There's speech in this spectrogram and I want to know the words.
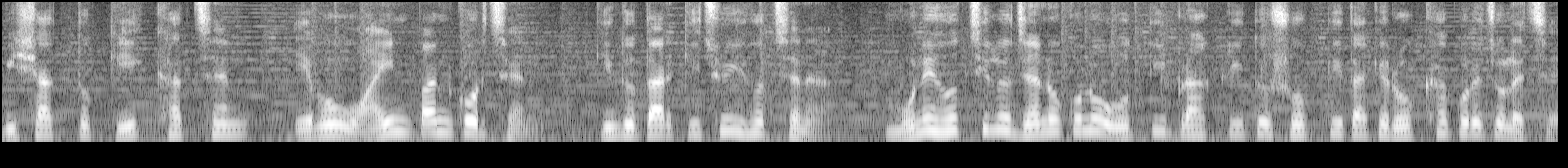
বিষাক্ত কেক খাচ্ছেন এবং ওয়াইন পান করছেন, কিন্তু তার কিছুই হচ্ছে না। মনে হচ্ছিল যেন কোনো অতি প্রাকৃত শক্তি তাকে রক্ষা করে চলেছে।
